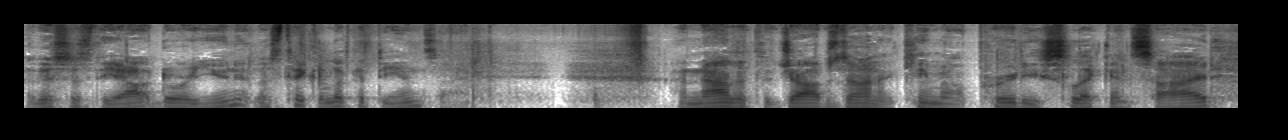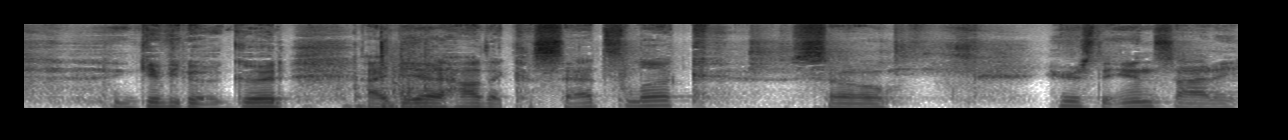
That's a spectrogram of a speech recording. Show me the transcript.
this is the outdoor unit. Let's take a look at the inside. And now that the job's done, it came out pretty slick inside give you a good idea how the cassettes look. So here's the inside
